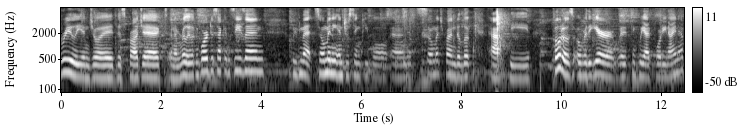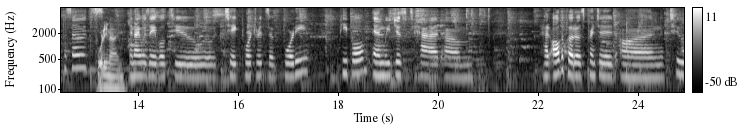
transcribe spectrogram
really enjoyed this project, and I'm really looking forward to second season. We've met so many interesting people, and it's so much fun to look at the photos over the year. I think we had 49 episodes. 49. And I was able to take portraits of 40 people, and we just had um, had all the photos printed on two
